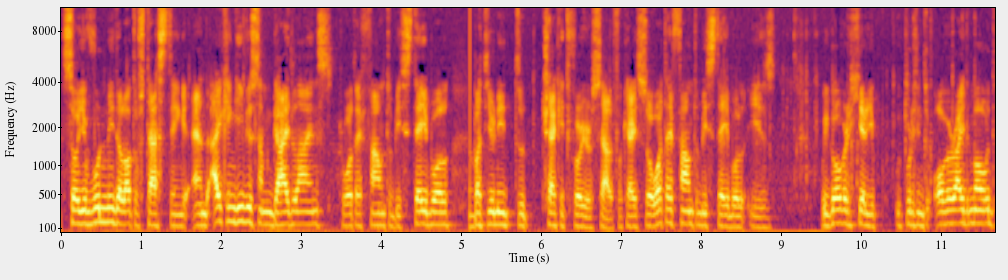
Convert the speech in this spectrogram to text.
so you wouldn't need a lot of testing and I can give you some guidelines for what I found to be stable, but you need to check it for yourself, okay? So what I found to be stable is we go over here, you, we put it into override mode,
